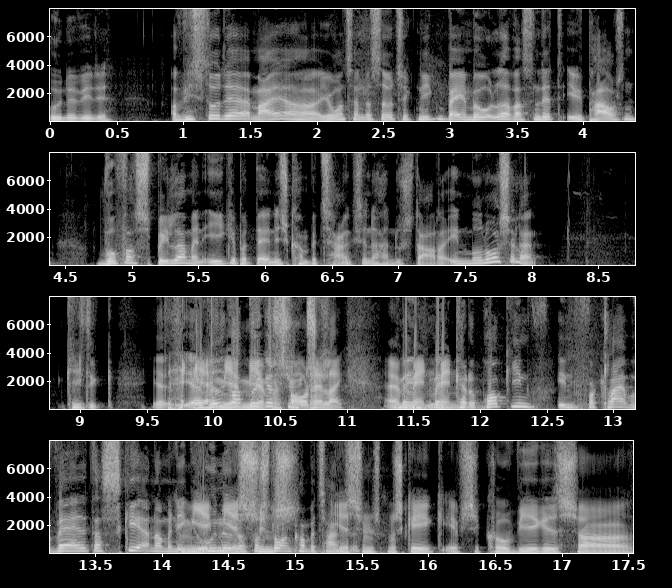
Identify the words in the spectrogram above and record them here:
uden vi det. Og vi stod der, mig og Jonathan, der så teknikken bag målet, og var sådan lidt i pausen. Hvorfor spiller man ikke på Danish kompetence, når han nu starter ind mod Nordsjælland? Det, jeg, jeg, jeg ved Jamen, godt, du jeg ikke er forstår det heller ikke. Men, men, men, kan du prøve at give en, en forklaring på, hvad er det, der sker, når man ikke Jamen, udnytter så stor en kompetence? Jeg synes måske ikke, FCK virkede så,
